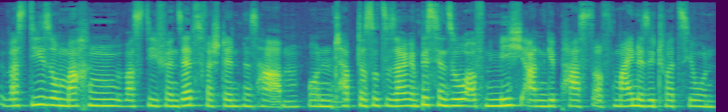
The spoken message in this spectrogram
was die so machen, was die für ein Selbstverständnis haben. Und habe das sozusagen ein bisschen so auf mich angepasst, auf meine Situation.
